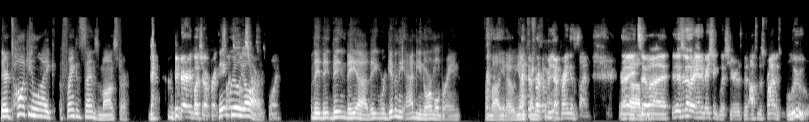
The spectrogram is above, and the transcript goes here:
They're talking like Frankenstein's monster. They very much are Frankenstein's really monsters are. at this point. They they they they uh they were given the Abby normal brain from uh you know young From Frankenstein. yeah, Frankenstein. Right. Um, so uh there's another animation glitch here is that Optimus Prime is blue.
